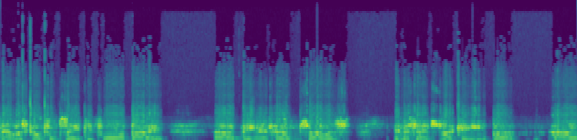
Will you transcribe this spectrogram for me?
that was compensated for by uh, being at home. So I was, in a sense, lucky, but uh,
